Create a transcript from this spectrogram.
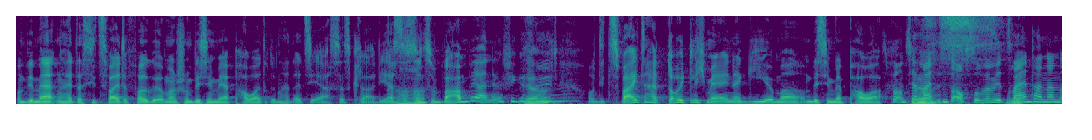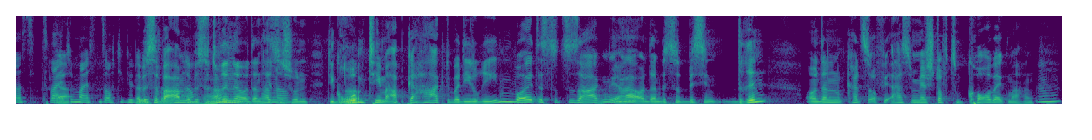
und wir merken halt, dass die zweite Folge immer schon ein bisschen mehr Power drin hat als die erste, ist klar. Die erste ist Aha. so zum Warmwerden irgendwie Ja. gefühlt. Und die zweite hat deutlich mehr Energie immer, ein bisschen mehr Power. Bei uns ja, Ja. meistens auch so, wenn wir zwei hintereinander, ist die zweite Ja. meistens auch die Da bist du warm, da bist du Ja. drinne und dann hast Genau. du schon die groben Themen abgehakt, über die du reden wolltest sozusagen, ja, Mhm. und dann bist du ein bisschen drin und dann kannst du auch, hast du mehr Stoff zum Callback machen. Mhm.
